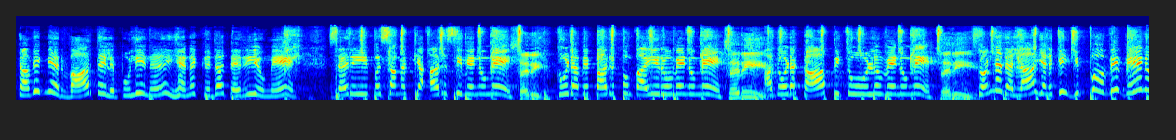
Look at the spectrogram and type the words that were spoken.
கவிஞர் வார்த்தையில புலின்னு எனக்கு தான் தெரியுமே. சரி இப்ப சமைக்க அரிசி வேணுமே. சரி. கூடவே பருப்பும் பயிரும் வேணுமே. சரி. அதோட காப்பி தூளும் வேணுமே. சரி. சொன்னதெல்லாம் எனக்கு இப்பவே வேணுமே.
